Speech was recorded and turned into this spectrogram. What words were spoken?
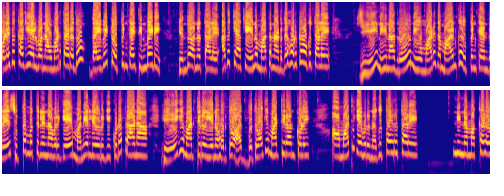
ಒಳ್ಳೇದಕ್ಕಾಗಿ ಅಲ್ವಾ ನಾವು ಮಾಡ್ತಾ ಇರೋದು? ದಯವಿಟ್ಟು ಉಪ್ಪಿನಕಾಯಿ ತಿನ್ಬೇಡಿ ಎಂದು ಅನ್ನುತ್ತಾಳೆ. ಅದಕ್ಕೆ ಆಕೆ ಏನು ಮಾತನಾಡದೆ ಹೊರಟು ಹೋಗುತ್ತಾಳೆ. ಏನೇನಾದ್ರೂ ನೀವು ಮಾಡಿದ ಮಾವಿನಕಾಯಿ ಉಪ್ಪಿನಕಾಯಿ ಅಂದ್ರೆ ಸುತ್ತಮುತ್ತಲಿನವರಿಗೆ ಮನೆಯಲ್ಲಿಯವರಿಗೆ ಕೂಡ ಪ್ರಾಣ. ಹೇಗೆ ಮಾಡ್ತಿರೋ ಏನೋ ಹೊರತು ಅದ್ಭುತವಾಗಿ ಮಾಡ್ತೀರಾ ಅನ್ಕೊಳ್ಳಿ ಆ ಮಾತಿಗೆ ಅವರು ನಗುತ್ತಾ ಇರುತ್ತಾರೆ. ನಿನ್ನ ಮಕ್ಕಳು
